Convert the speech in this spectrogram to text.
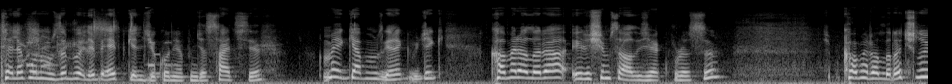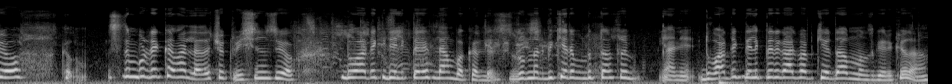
telefonumuza böyle bir app gelecek onu yapınca Sightseer. Ama ilk yapmamız gerekmeyecek. Kameralara erişim sağlayacak burası. Şimdi kameralar açılıyor. Bakalım. Sizin buradaki kameralarla çok bir işiniz yok. Duvardaki deliklere falan bakabilirsiniz. Bunları bir kere bulduktan sonra yani duvardaki delikleri galiba bir kere daha bulmanız gerekiyor da.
